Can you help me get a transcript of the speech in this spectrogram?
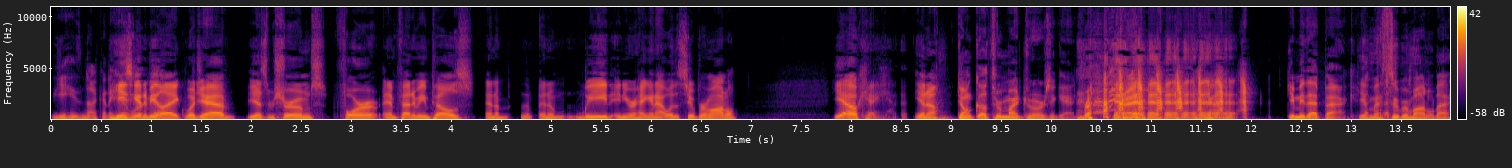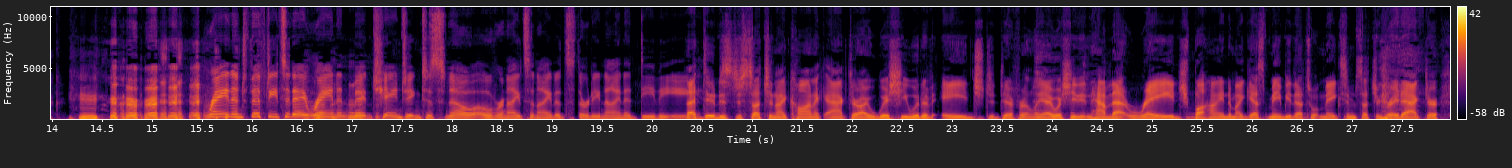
Yeah, he's not going to. He's going to be like, "What'd you have? You had some shrooms, four amphetamine pills, and a and a weed, and you were hanging out with a supermodel." Yeah, okay. You know, don't go through my drawers again. Right? Yeah. Give me that back. Give me a supermodel back. Rain and 50 today. Rain and mid changing to snow overnight tonight. It's 39 at DVE. That dude is just such an iconic actor. I wish he would have aged differently. I wish he didn't have that rage behind him. I guess maybe that's what makes him such a great actor.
